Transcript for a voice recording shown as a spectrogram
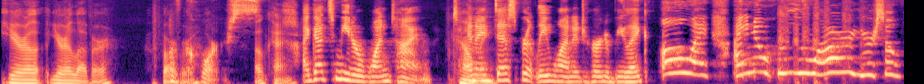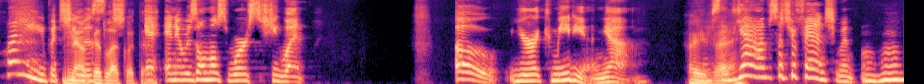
you're a, you're a lover of Barbra? Of course. Okay, I got to meet her one time tell and me. I desperately wanted her to be like, "Oh, I I know who you are. You're so funny." But she No, was good luck with that. And it was almost worse. She went, "Oh, you're a comedian, yeah." Oh, And I said, "Yeah, I'm such a fan." She went, "Mm-hmm."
